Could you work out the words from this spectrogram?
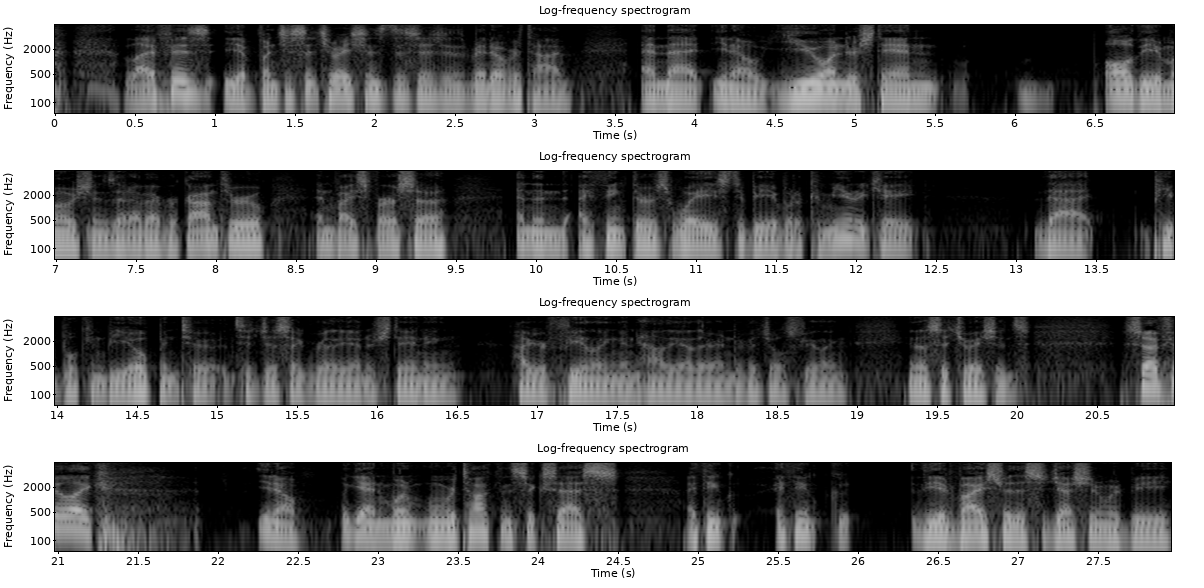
Life is a bunch of situations, decisions made over time. And that, you know, you understand all the emotions that I've ever gone through and vice versa. And then I think there's ways to be able to communicate that people can be open to to just like really understanding how you're feeling and how the other individual's feeling in those situations. So I feel like you know, again, when when we're talking success, I think I think the advice or the suggestion would be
